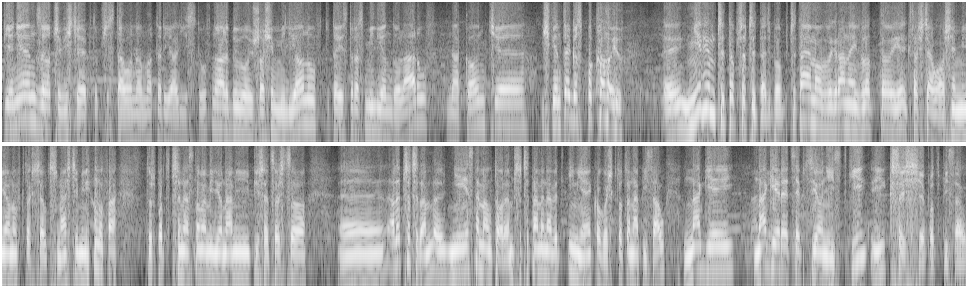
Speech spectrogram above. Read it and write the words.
Pieniędzy oczywiście, jak to przystało na materialistów, no ale było już 8 milionów, tutaj jest teraz milion dolarów na koncie i świętego spokoju. E, Nie wiem, czy to przeczytać, bo czytałem o wygranej w lotto, ktoś chciał 8 milionów, ktoś chciał 13 milionów, a tuż pod 13 milionami pisze coś, co... e, ale przeczytam. E, Nie jestem autorem, przeczytamy nawet imię kogoś, kto to napisał. Nagiej, nagie recepcjonistki i Krzyś się podpisał.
